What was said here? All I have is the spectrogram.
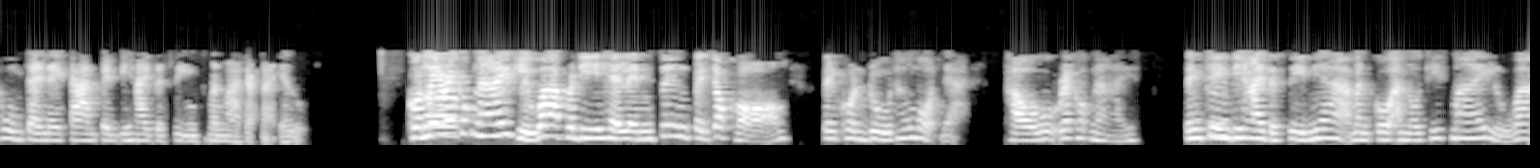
ภูมิใจในการเป็น behind the scenes มันมาจากไหนอะลูกคนไม่ recognize หรือว่าพอดีเฮเลนซึ่งเป็นเจ้าของเป็นคนดูทั้งหมดเนี่ย เขา recognize จริงๆ behind the scene เนี่ย มัน go unnoticed ไหมหรือว่า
